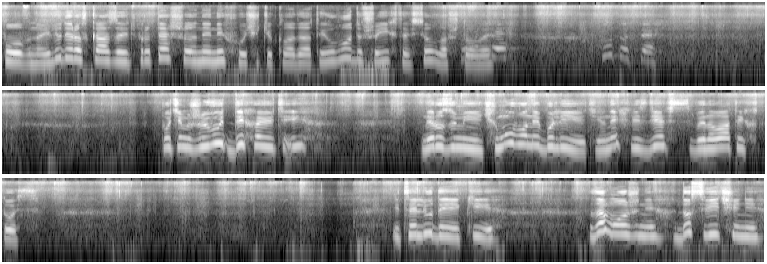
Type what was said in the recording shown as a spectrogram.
повно. І люди розказують про те, що вони не хочуть укладати угоду, що їх це все влаштовує. Тут оце. Потім живуть, дихають і не розуміють, чому вони боліють. І в них везде винуватий хтось. І це люди, які заможні, досвідчені,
